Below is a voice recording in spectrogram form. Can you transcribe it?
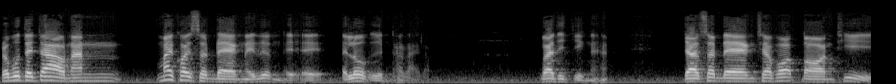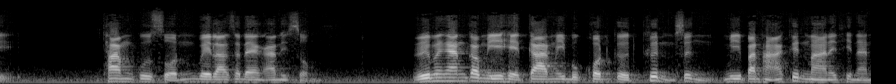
พระพุทธเจ้านั้น ไม่ค่อยแสดงในเรื่องไอ้โลกอื่นเท่าไหร่หรอกว่าที่จริงนะฮะจะแสดงเฉพาะตอนที่ทำกุศลเวลาแสดงอานิสงส์หรือไม่งั้นก็มีเหตุการณ์มีบุคคลเกิดขึ้น ซึ่งมีปัญหาขึ้นมาในที่นั้น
